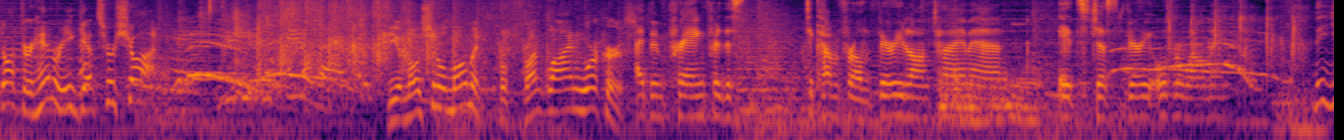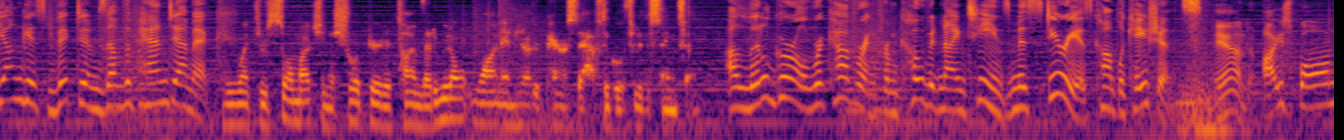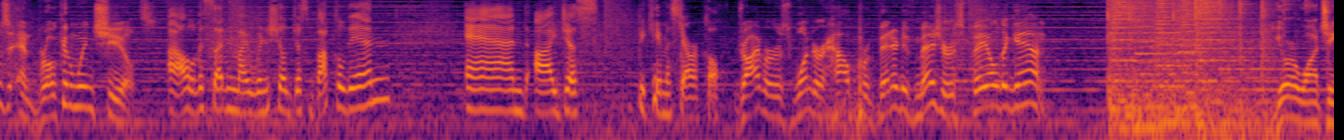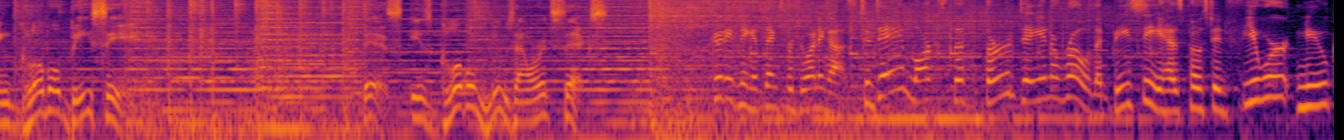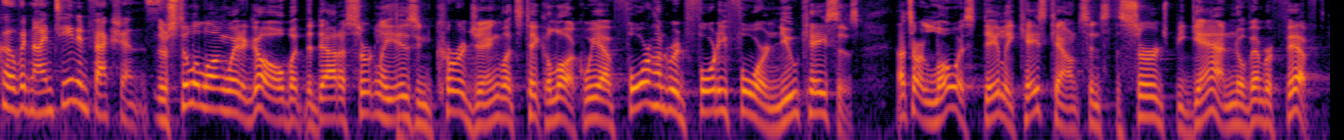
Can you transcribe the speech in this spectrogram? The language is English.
Dr. Henry gets her shot. The emotional moment for frontline workers. I've been praying for this to come for a very long time, and it's just very overwhelming. The youngest victims of the pandemic. We went through so much in a short period of time that we don't want any other parents to have to go through the same thing. A little girl recovering from COVID 19's mysterious complications. And ice bombs and broken windshields. All of a sudden, my windshield just buckled in, and I just became hysterical. Drivers wonder how preventative measures failed again. You're watching Global BC. This is Global News Hour at 6. Good evening and thanks for joining us. Today marks the third day in a row that BC has posted fewer new COVID 19 infections. There's still a long way to go, but the data certainly is encouraging. Let's take a look. We have 444 new cases. That's our lowest daily case count since the surge began November 5th.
